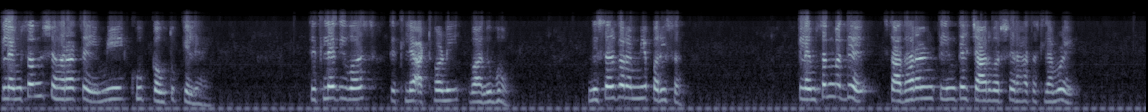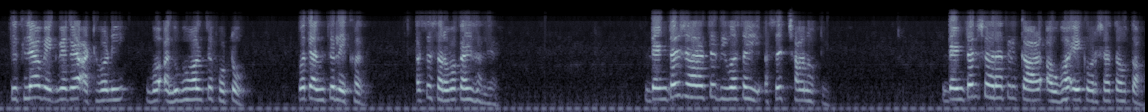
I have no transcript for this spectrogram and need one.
क्लेमसन शहराचे मी खूप कौतुक केले आहे. तिथले दिवस तिथल्या आठवणी व अनुभव. निसर्गरम्य परिसर. क्लेमसनमध्ये साधारण तीन ते चार वर्षे राहत असल्यामुळे तिथल्या वेगवेगळ्या आठवणी व अनुभवांचे फोटो व त्यांचे लेखन असे सर्व काही झाले आहे. डेंटल शहराचे दिवसही असे छान होते. डेंटल शहरातील काळ अवघा एक वर्षाचा होता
